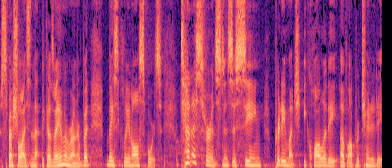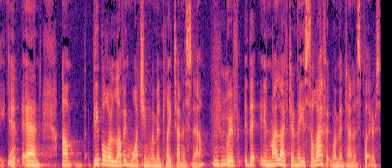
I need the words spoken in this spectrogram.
specialize in that because I am a runner, but basically in all sports. Tennis, for instance, is seeing pretty much equality of opportunity. It, and um, people are loving watching women play tennis now. Where if, that in my lifetime, they used to laugh at women tennis players.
